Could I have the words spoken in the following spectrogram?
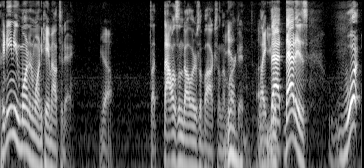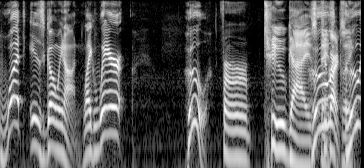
Panini One and One came out today. yeah. It's a thousand dollars a box on the Yeah. market. Uh, Like you that. That is what what is going on? Like where? Who? for two guys. Who? Two cards. Who?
